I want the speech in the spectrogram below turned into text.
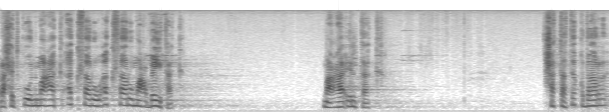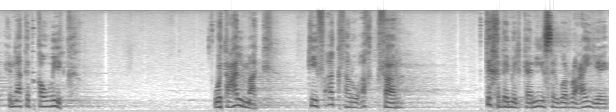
راح تكون معك أكثر وأكثر مع بيتك. مع عائلتك. حتى تقدر إنك تقويك وتعلمك كيف أكثر وأكثر تخدم الكنيسة والرعية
